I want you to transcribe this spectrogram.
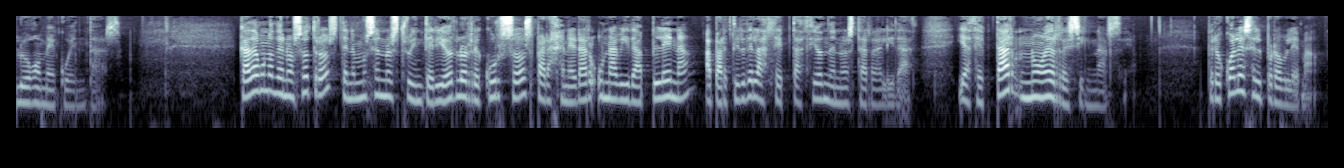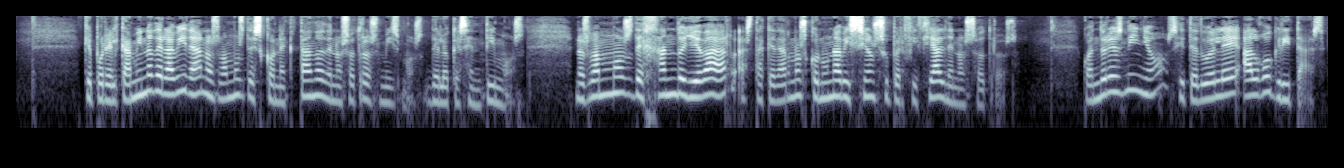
luego me cuentas. Cada uno de nosotros tenemos en nuestro interior los recursos para generar una vida plena a partir de la aceptación de nuestra realidad. Y aceptar no es resignarse. Pero ¿cuál es el problema? que por el camino de la vida nos vamos desconectando de nosotros mismos, de lo que sentimos. Nos vamos dejando llevar hasta quedarnos con una visión superficial de nosotros. Cuando eres niño, si te duele algo, gritas.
